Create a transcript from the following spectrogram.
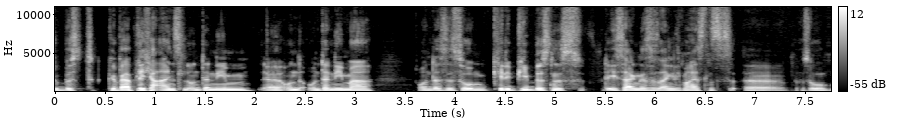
du bist gewerblicher Einzelunternehmen, äh, Unternehmer, und das ist so im KDP-Business, würde ich sagen, das ist eigentlich meistens äh, so,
